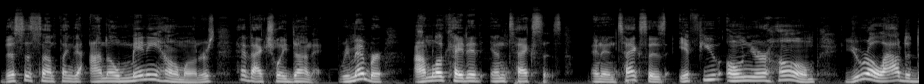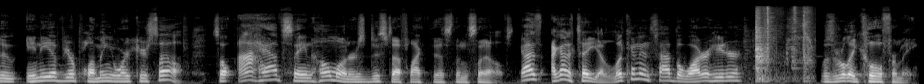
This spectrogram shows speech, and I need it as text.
this is something that I know many homeowners have actually done it. Remember, I'm located in Texas. And in Texas, if you own your home, you're allowed to do any of your plumbing work yourself. So I have seen homeowners do stuff like this themselves. Guys, I gotta tell you, looking inside the water heater, was really cool for me.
